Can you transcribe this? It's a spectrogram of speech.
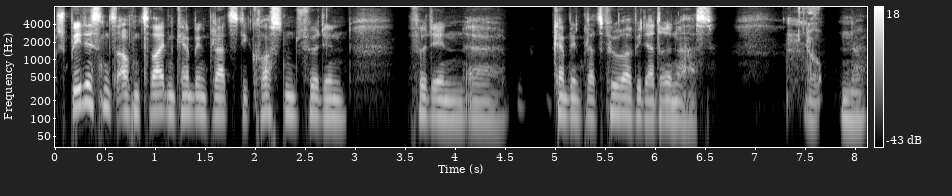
spätestens auf dem zweiten Campingplatz die Kosten für den für den äh, Campingplatzführer wieder drinne hast. Jo, Ne?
